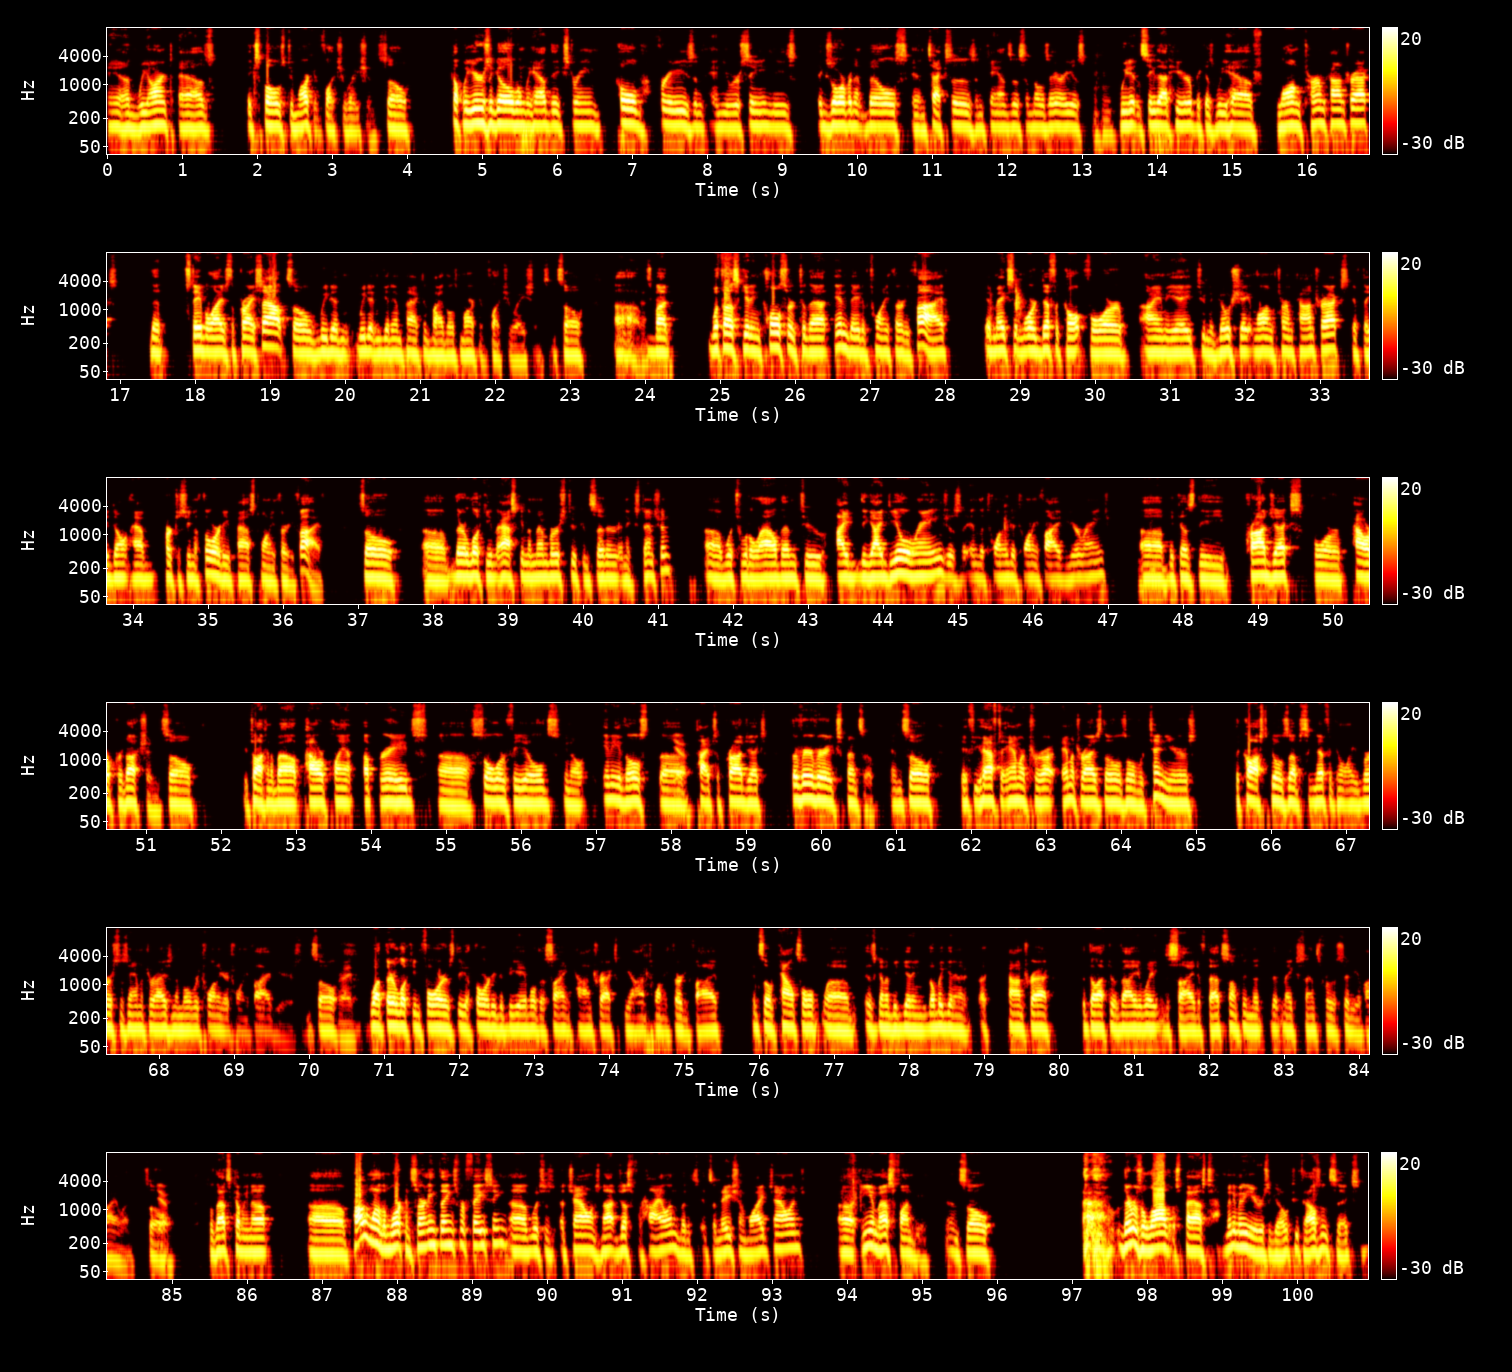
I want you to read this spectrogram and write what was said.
and we aren't as exposed to market fluctuations. So, a couple years ago, when we had the extreme cold freeze and, and you were seeing these exorbitant bills in Texas and Kansas and those areas, Mhm. we didn't see that here because we have long-term contracts that stabilize the price out, so we didn't we didn't get impacted by those market fluctuations. And so, uh, but with us getting closer to that end date of 2035, it makes it more difficult for IMEA to negotiate long-term contracts if they don't have purchasing authority past 2035. So uh, they're looking, asking the members to consider an extension, uh, which would allow them to. I, the ideal range is in the 20 to 25 year range uh, because the projects for power production. So you're talking about power plant upgrades, uh, solar fields, you know, any of those uh, Yeah. types of projects, they're very, very expensive. And so if you have to amateur, amortize those over 10 years, the cost goes up significantly versus amortizing them over 20 or 25 years. And so Right. what they're looking for is the authority to be able to sign contracts beyond 2035. And so council uh, is going to be getting, they'll be getting a, a contract that they'll have to evaluate and decide if that's something that, that makes sense for the city of Highland. So, Yeah. so that's coming up. Uh, probably one of the more concerning things we're facing, uh, which is a challenge not just for Highland, but it's, it's a nationwide challenge, uh, EMS funding. And so there was a law that was passed many, many years ago, 2006,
